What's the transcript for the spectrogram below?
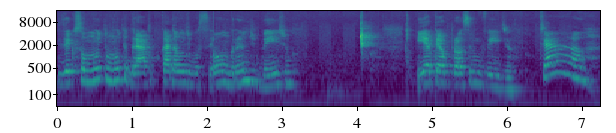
Dizer que sou muito, muito grata por cada um de vocês. Um grande beijo. E até o próximo vídeo. Tchau!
